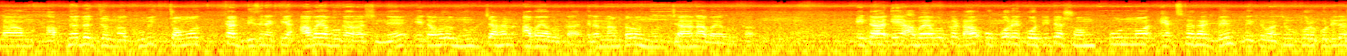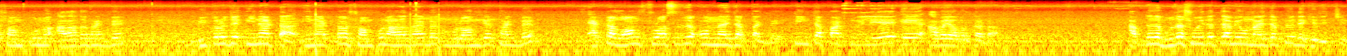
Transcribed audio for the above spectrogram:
আসলাম আপনাদের জন্য খুবই চমৎকার ডিজাইন একটি আবায়া বোরকা নিয়ে এটা হলো নূরজাহান আবায়া বোরকা। এটার নামটা হলো নূরজাহান আবায়া বোরকা। এটা এই আবায়া বোরকাটা উপরে কোটিটা সম্পূর্ণ এক্সট্রা থাকবে, দেখতে পাচ্ছেন? উপরে কোটিটা সম্পূর্ণ আলাদা থাকবে। ভিতরে যে ইনারটা ইনারটাও সম্পূর্ণ আলাদা থাকবে লংয়ের থাকবে। একটা লং প্রসেসের অন্যায় জাপ থাকবে। তিনটা পার্ট মিলিয়ে এই আবায়া বোরকাটা। আপনাদের বোঝার সুবিধাতে আমি অন্যায় জাপটিও দেখিয়ে দিচ্ছি।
